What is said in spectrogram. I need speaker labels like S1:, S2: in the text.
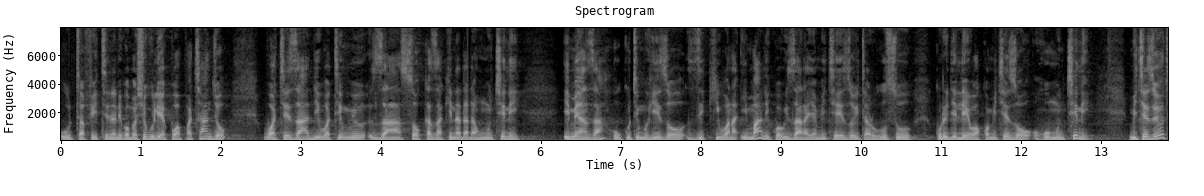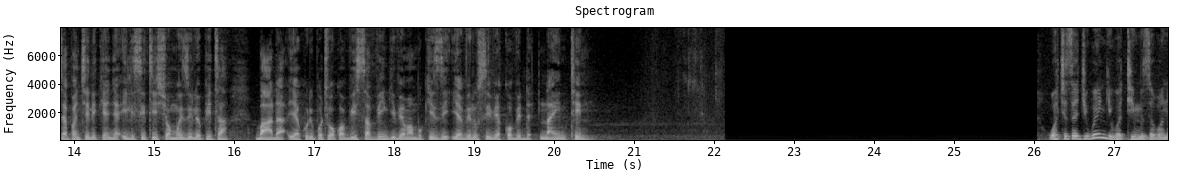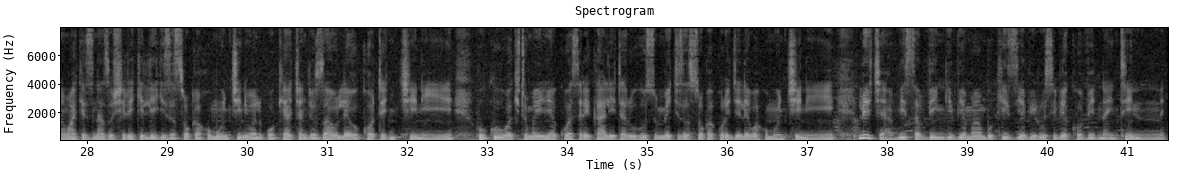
S1: utafiti na ni kwamba shughuli ya kuwapa chanjo wachezaji wa timu za soka za kinadada humu nchini imeanza huku timu hizo zikiwa na imani kuwa Wizara ya Michezo itaruhusu kurejelewa kwa michezo humu nchini. Michezo yote hapa nchini Kenya ilisitishwa mwezi uliopita baada ya kuripotiwa kwa visa vingi vya maambukizi ya virusi vya COVID-19.
S2: Wachezaji wengi wa timu za wanawake zinazoshiriki ligi za soka humu nchini walipokea chanjo zao leo kote nchini, huku wakitumainia kuwa serikali itaruhusu mechi za soka kurejelewa humu nchini licha ya visa vingi vya maambukizi ya virusi vya COVID-19.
